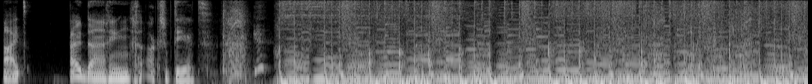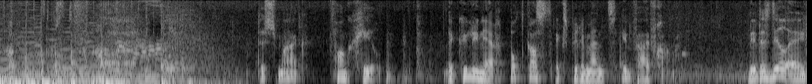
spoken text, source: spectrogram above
Ait, uitdaging geaccepteerd. De smaak van geel. Een culinair podcast-experiment in vijf gangen. Dit is deel 1.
